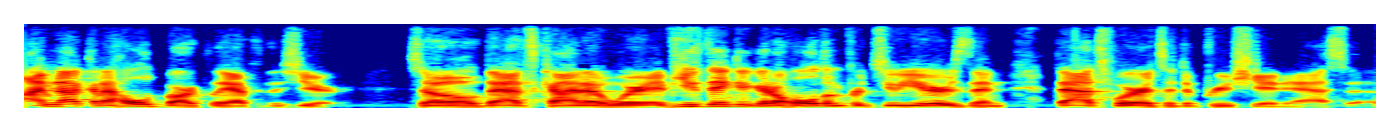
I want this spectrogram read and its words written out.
I'm not going to hold Barkley after this year. So that's kind of where, if you think you're going to hold them for two years, then that's where it's a depreciating asset.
